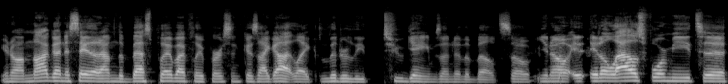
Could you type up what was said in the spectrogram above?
you know I'm not gonna say that I'm the best play-by-play person because I got like literally two games under the belt. So you know it, it allows for me to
